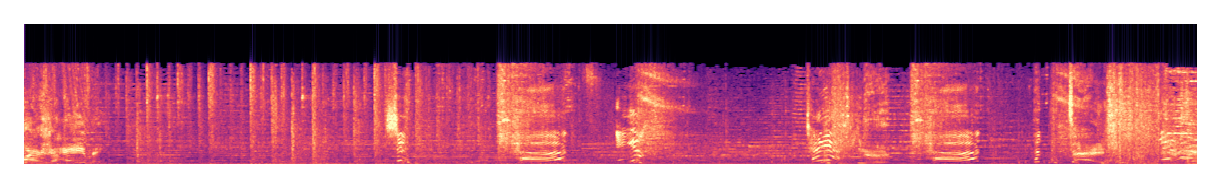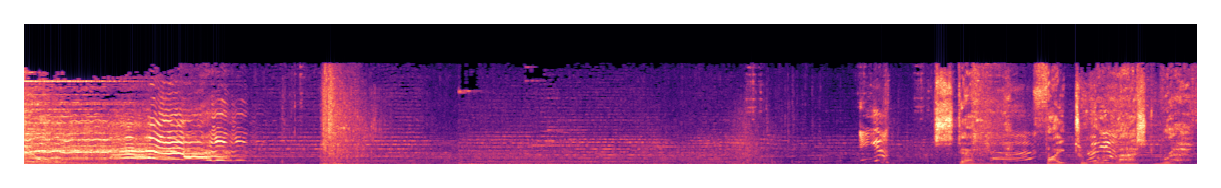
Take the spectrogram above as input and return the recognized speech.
Where are you aiming? Shit! Stand. Fight to your last breath.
